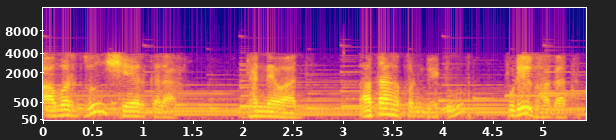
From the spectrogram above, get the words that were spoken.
आवर्जून शेअर करा. धन्यवाद. आता आपण भेटू पुढील भागात.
